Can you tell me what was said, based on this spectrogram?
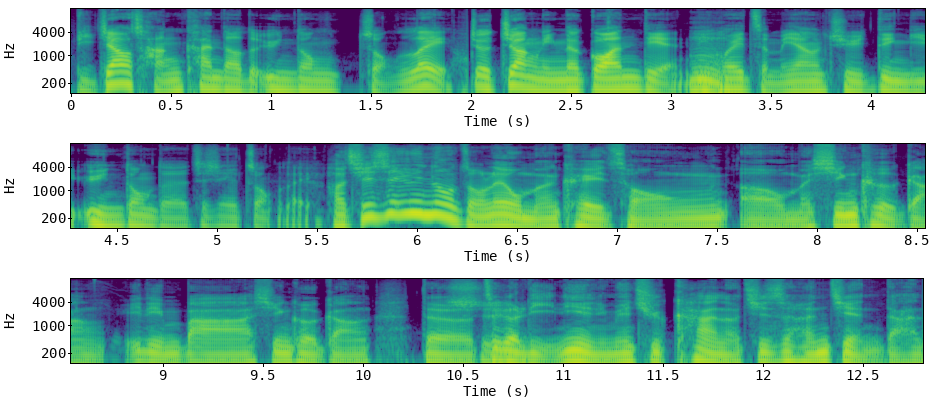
比较常看到的运动种类？就降临的观点，你会怎么样去定义运动的这些种类？好，其实运动种类我们可以从呃我们新课纲一零八新课纲的这个理念里面去看呢。其实很简单，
